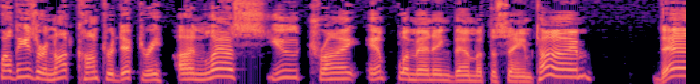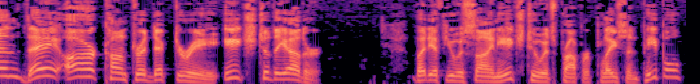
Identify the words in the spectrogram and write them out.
While these are not contradictory unless you try implementing them at the same time, then they are contradictory, each to the other. But if you assign each to its proper place and people,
